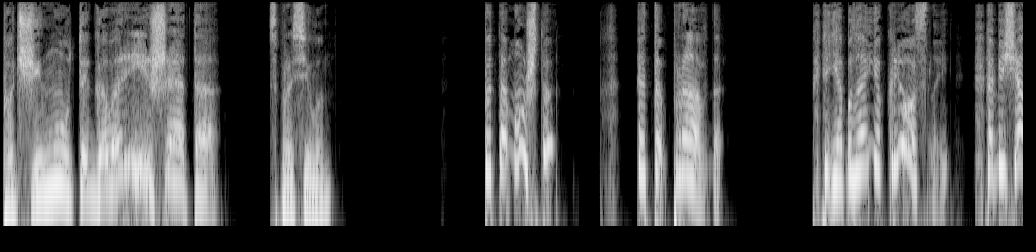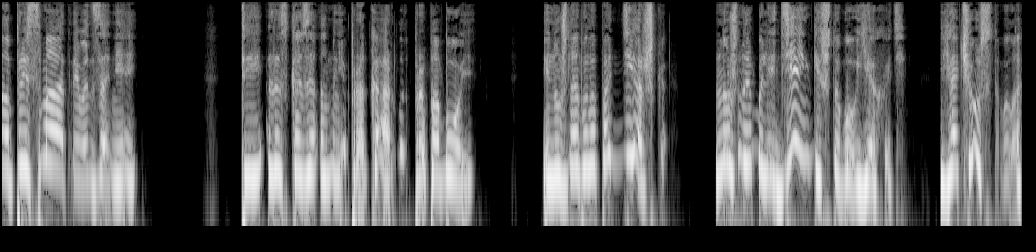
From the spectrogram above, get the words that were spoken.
«Почему ты говоришь это?» — спросил он. «Потому что это правда. Я была ее крестной, обещала присматривать за ней. Ты рассказал мне про Карла, про побои, и нужна была поддержка. Нужны были деньги, чтобы уехать. Я чувствовала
